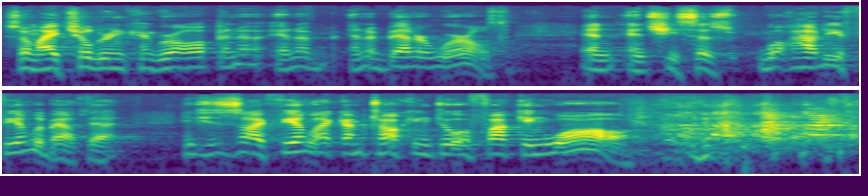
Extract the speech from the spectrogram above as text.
so my children can grow up in a, in a, in a better world. And, and she says, Well, how do you feel about that? And he says, I feel like I'm talking to a fucking wall.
